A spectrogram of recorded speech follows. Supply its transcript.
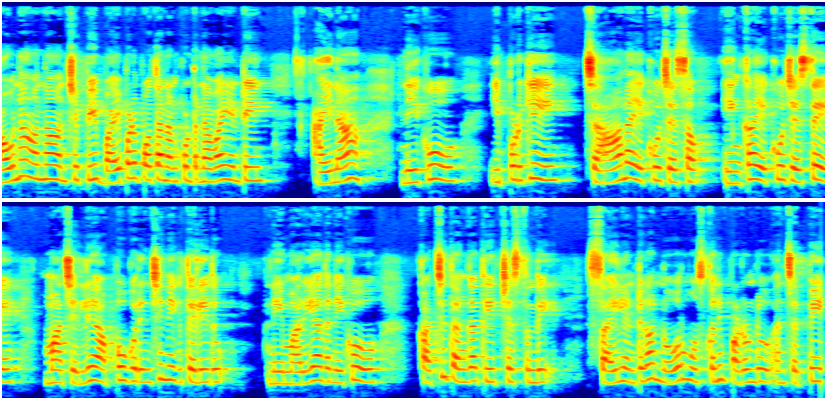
అవునా అవునా అని చెప్పి భయపడిపోతాను అనుకుంటున్నావా ఏంటి? అయినా నీకు ఇప్పటికి చాలా ఎక్కువ చేసావు ఇంకా ఎక్కువ చేస్తే మా చెల్లి అప్పు గురించి నీకు తెలీదు. నీ మర్యాద నీకు ఖచ్చితంగా తీర్చేస్తుంది. సైలెంట్గా నోరు మూసుకొని పడుండు అని చెప్పి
